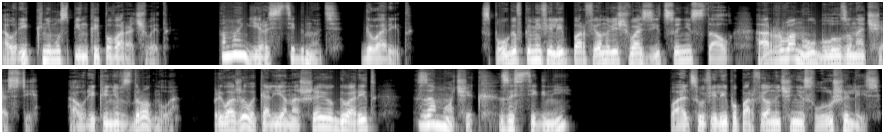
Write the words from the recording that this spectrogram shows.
Аурик к нему спинкой поворачивает. «Помоги расстегнуть», — говорит. С пуговками Филипп Парфенович возиться не стал, а рванул блузу на части. Аурика не вздрогнула. Приложила колье на шею, говорит «Замочек застегни». Пальцы у Филиппа Парфеновича не слушались.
